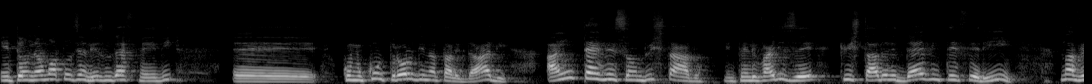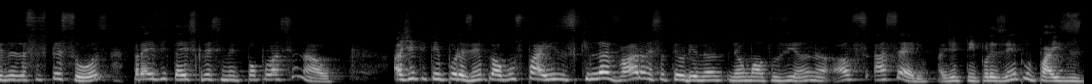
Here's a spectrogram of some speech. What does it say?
Então, o neomalthusianismo defende é, como controle de natalidade a intervenção do Estado. Então, ele vai dizer que o Estado ele deve interferir na vida dessas pessoas para evitar esse crescimento populacional. A gente tem, por exemplo, alguns países que levaram essa teoria neomalthusiana a sério. A gente tem, por exemplo, países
